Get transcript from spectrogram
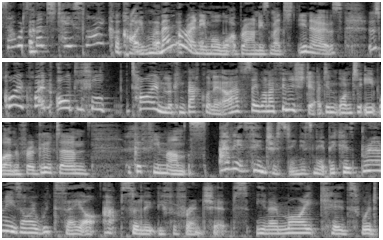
is that what it's meant to taste like? I can't even remember anymore what a brownie's meant to, you know, it was, it was quite, quite an odd little time looking back on it. I have to say, when I finished it, I didn't want to eat one for a good, um, a good few months. And it's interesting, isn't it? Because brownies, I would say, are absolutely for friendships. You know, my kids would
